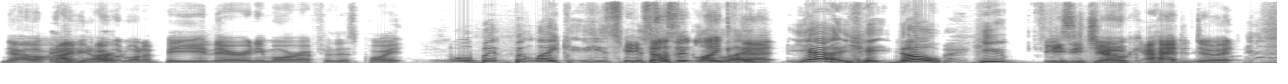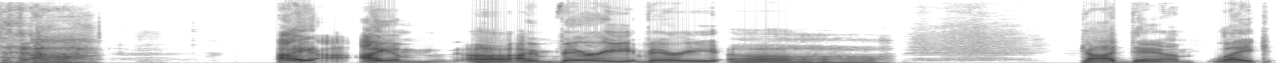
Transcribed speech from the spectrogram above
No, I, I wouldn't want to be there anymore after this point. Well, but but like he's He doesn't specifically, like that. Yeah, he- no, he Easy joke. I had to do it. Ah, I I am uh, I'm very very uh, God damn like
